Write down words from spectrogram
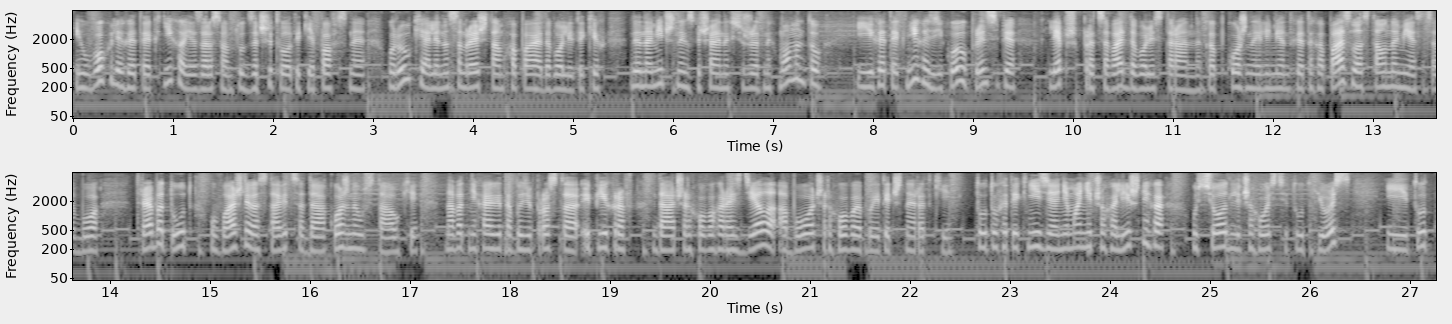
і ўвогуле гэтая кніга? Я зараз вам тут зачытвала такія пафасныя урыўкі але насамрэч там хапае даволі такіх дынамічных звычайных сюжэтных момантаў. І гэтая кніга з якой у прынцыпе лепш працаваць даволі старанна каб кожны элемент гэтага пазла стаў на месца. Бо трэба тут уважліва ставіцца да кожнай устаўкі. Нават няхай гэта будзе просто эпіграф да чарговага раздзела або чарговыя паэтычныя радкі. Тут у гэтай кнізе няма нічога лішняга ўсё для чагосьці тут ёсць і тут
